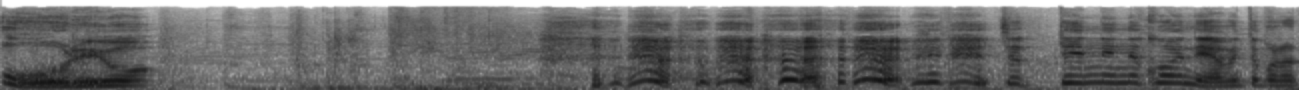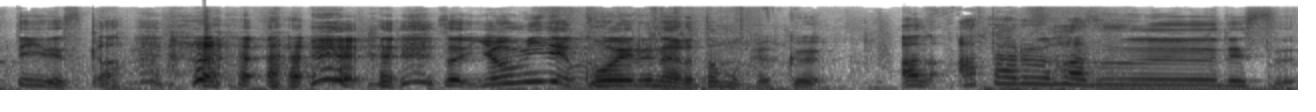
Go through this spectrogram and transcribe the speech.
俺を。ちょっと天然でこういうのやめてもらっていいですか？そう読みで超えるならともかく。あの当たるはずです。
